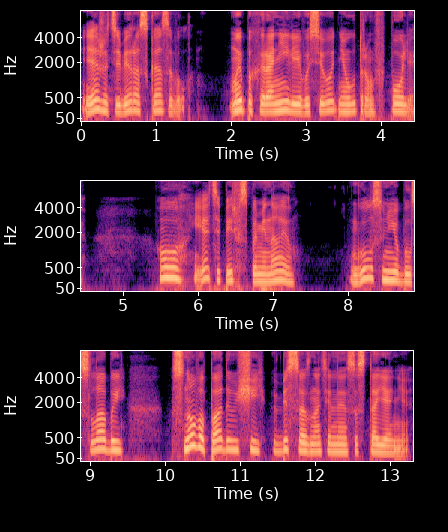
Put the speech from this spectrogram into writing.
«Я же тебе рассказывал. Мы похоронили его сегодня утром в поле». «О, я теперь вспоминаю». Голос у нее был слабый, снова падающий в бессознательное состояние.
